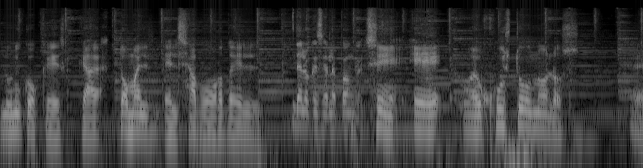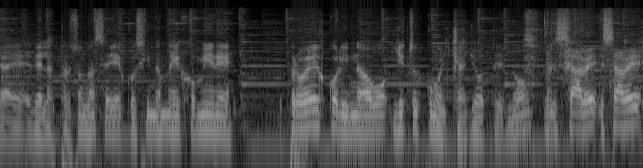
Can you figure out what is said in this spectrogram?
Lo único que es que toma el- el sabor del, De lo que se le ponga. Sí, eh, justo uno de los eh, de las personas ahí de cocina me dijo, mire, probé el colinabo y esto es como el chayote, ¿no? Sabe, sabe,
